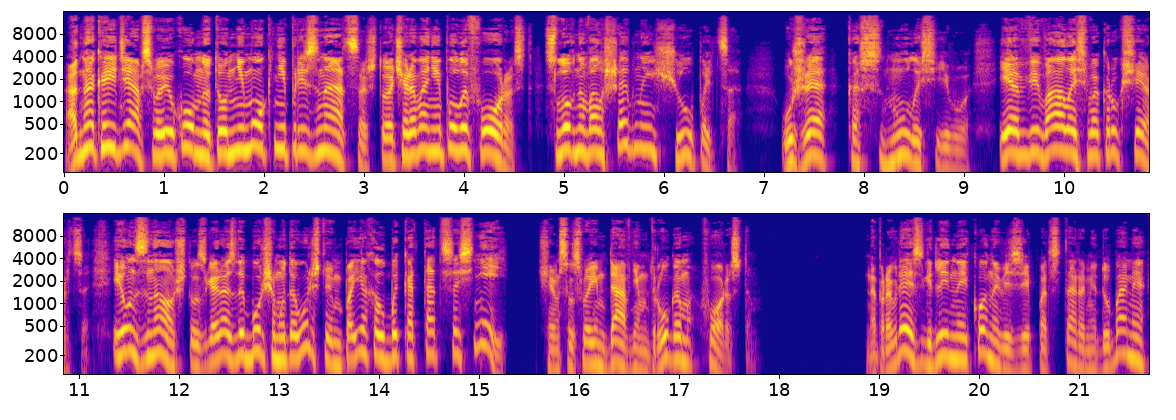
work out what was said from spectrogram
Однако, идя в свою комнату, он не мог не признаться, что очарование Полы Форест, словно волшебные щупальца, уже коснулось его и обвивалось вокруг сердца, и он знал, что с гораздо большим удовольствием поехал бы кататься с ней, чем со своим давним другом Форестом. Направляясь к длинной коновизе под старыми дубами,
